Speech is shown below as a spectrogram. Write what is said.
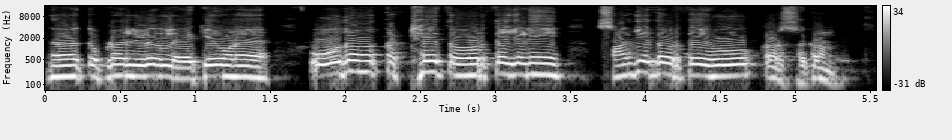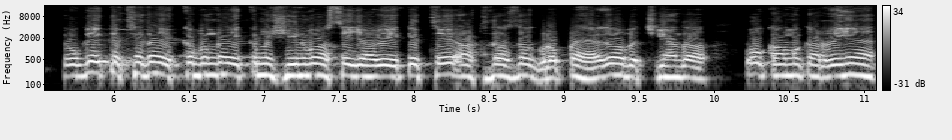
ਕੱਪੜਾ ਜਿਹੜਾ ਲੈ ਕੇ ਆਉਣਾ ਉਹਦਾ ਇਕੱਠੇ ਤੌਰ ਤੇ ਜਿਹੜੀ ਸਾਂਝੇ ਤੌਰ ਤੇ ਉਹ ਕਰ ਸਕਣ। ਕਿਉਂਕਿ ਕਿੱਥੇ ਤਾਂ ਇੱਕ ਬੰਦਾ ਇੱਕ ਮਸ਼ੀਨ ਵਾਸਤੇ ਜਾਵੇ, ਕਿੱਥੇ 8-10 ਦਾ ਗਰੁੱਪ ਹੈਗਾ ਬੱਚਿਆਂ ਦਾ, ਉਹ ਕੰਮ ਕਰ ਰਹੀਆਂ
